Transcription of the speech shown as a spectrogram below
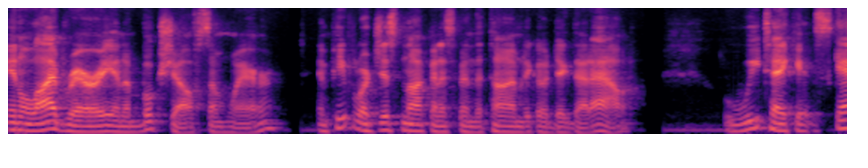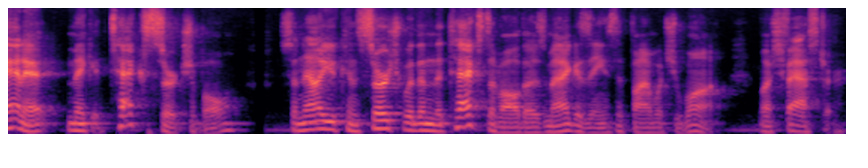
in a library and a bookshelf somewhere, and people are just not going to spend the time to go dig that out. We take it, scan it, make it text searchable. So now you can search within the text of all those magazines to find what you want much faster.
